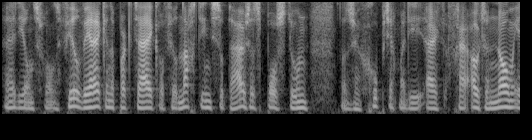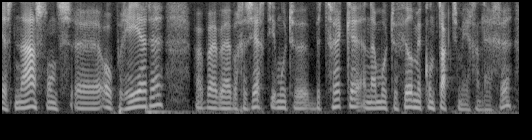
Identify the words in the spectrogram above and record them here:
eh, die ons voor ons veel werk in de praktijk of veel nachtdiensten op de huisartspost doen. Dat is een groep zeg maar, die eigenlijk vrij autonoom eerst naast ons uh, opereerde, waarbij we hebben gezegd, die moeten we betrekken en daar moeten we veel meer contact mee gaan leggen. Dus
